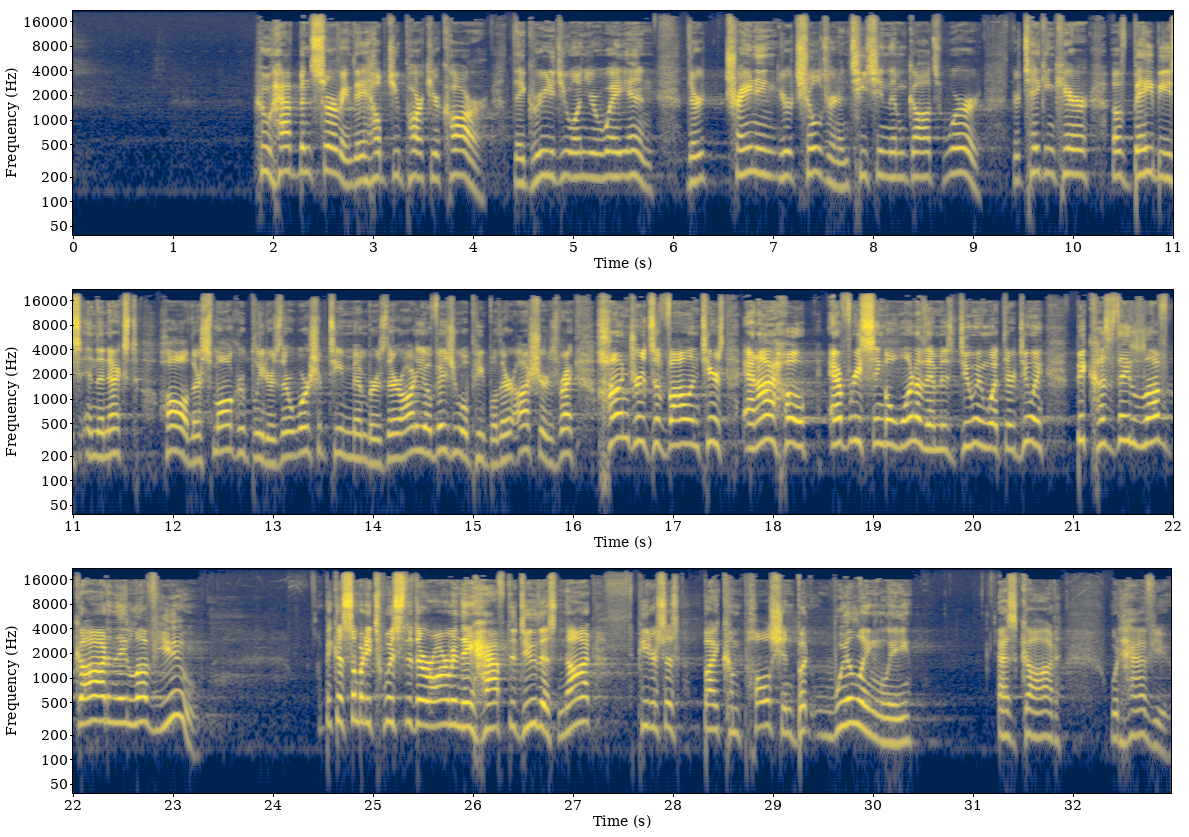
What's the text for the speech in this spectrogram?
who have been serving. They helped you park your car. They greeted you on your way in. They're training your children and teaching them God's word. They're taking care of babies in the next hall. They're small group leaders, they're worship team members, they're audiovisual people, they're ushers, right? Hundreds of volunteers. And I hope every single one of them is doing what they're doing because they love God and they love you because somebody twisted their arm and they have to do this. Not, Peter says, by compulsion, but willingly as God would have you.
